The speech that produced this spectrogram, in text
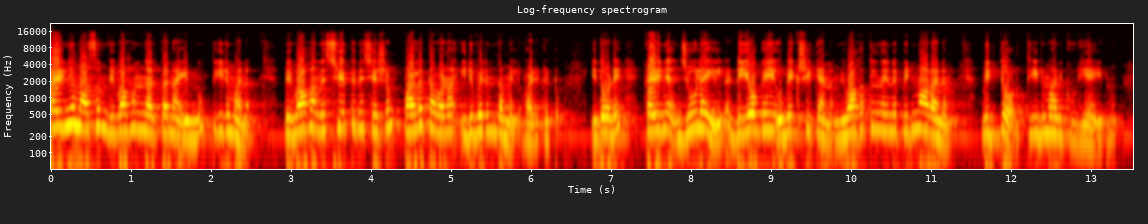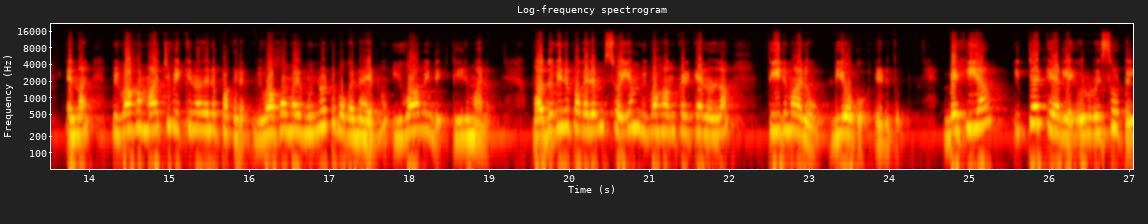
കഴിഞ്ഞ മാസം വിവാഹം നടത്താനായിരുന്നു തീരുമാനം. വിവാഹ നിശ്ചയത്തിന് ശേഷം പലതവണ ഇരുവരും തമ്മിൽ വഴക്കിട്ടു. ഇതോടെ കഴിഞ്ഞ ജൂലൈയിൽ ഡിയോഗയെ ഉപേക്ഷിക്കാനും വിവാഹത്തിൽ നിന്ന് പിന്മാറാനും വിറ്റോർ തീരുമാനിക്കുകയായിരുന്നു. എന്നാൽ വിവാഹം മാറ്റിവെക്കുന്നതിന് പകരം വിവാഹവുമായി മുന്നോട്ടു പോകാനായിരുന്നു യുവാവിന്റെ തീരുമാനം. വധുവിന് പകരം സ്വയം വിവാഹം കഴിക്കാനുള്ള തീരുമാനവും ഡിയോഗോ എടുത്തു. ബഹിയ ഇറ്റാക്കേറിലെ ഒരു റിസോർട്ടിൽ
